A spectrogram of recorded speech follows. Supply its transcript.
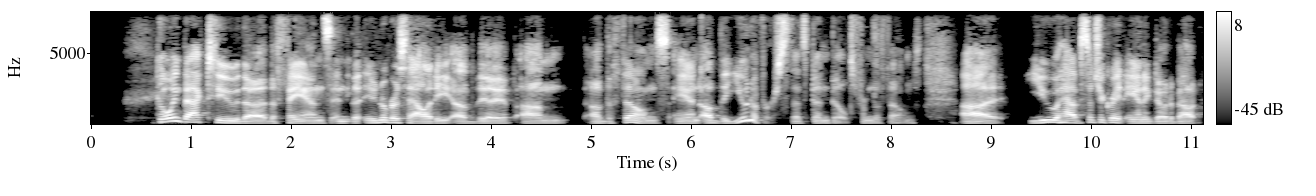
Going back to the the fans and the universality of the um, of the films and of the universe that's been built from the films, uh, you have such a great anecdote about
